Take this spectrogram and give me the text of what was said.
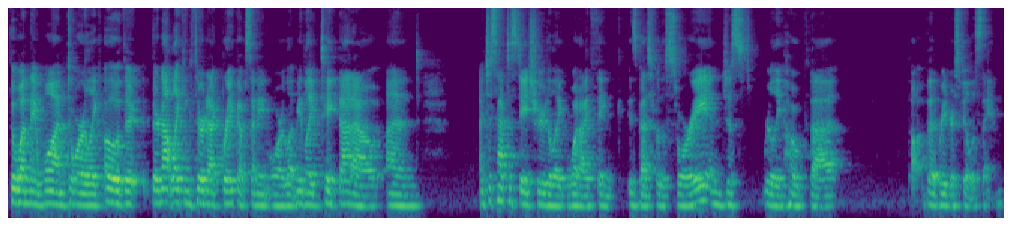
the one they want or like oh they're they're not liking third act breakups anymore let me like take that out and i just have to stay true to like what i think is best for the story and just really hope that uh, that readers feel the same.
